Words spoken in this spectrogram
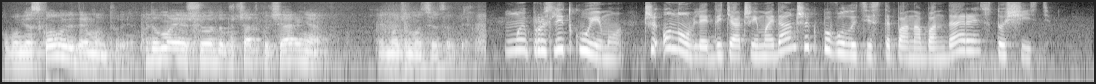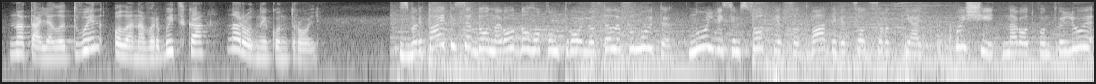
обов'язково відремонтуємо. Думаю, що до початку червня ми можемо це зробити. Ми прослідкуємо, чи оновлять дитячий майданчик по вулиці Степана Бандери, 106. Наталя Литвин, Олена Вербицька, Народний контроль. Звертайтеся до народного контролю. Телефонуйте 0800 502 945. Пишіть народ контролює.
